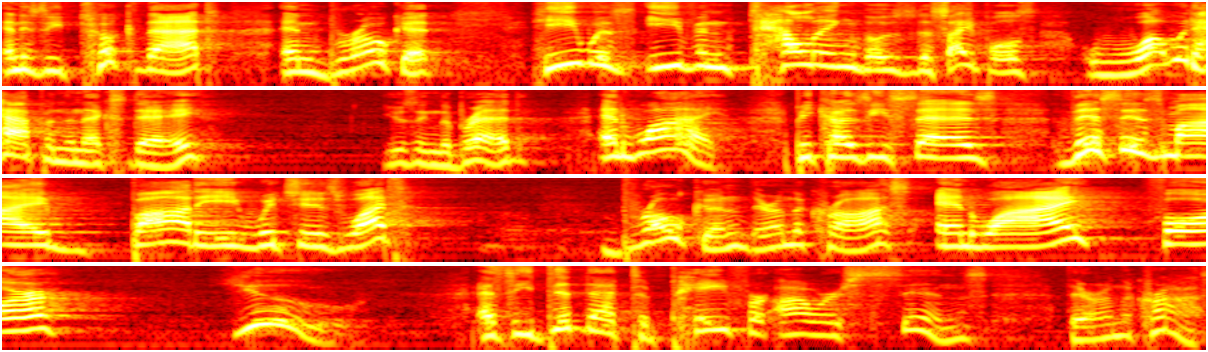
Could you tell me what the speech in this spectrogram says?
And as he took that and broke it, he was even telling those disciples what would happen the next day using the bread and why. Because he says, This is my body, which is what? Broken there on the cross. And why? For you. As he did that to pay for our sins there on the cross.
